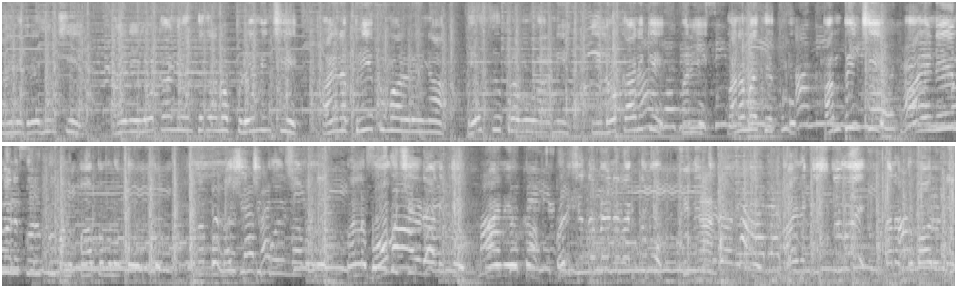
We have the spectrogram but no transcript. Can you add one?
ఆయన గ్రహించి ఆయన ఈ లోకాన్ని ఎంతగానో ప్రేమించి ఆయన ప్రియ కుమారుడైన యేసు ప్రభు వారిని ఈ లోకానికి మరి మన మధ్యకు పంపించి ఆయనే మన కొరకు మన పాపముల కొరకు మనము నశించిపోయినామని మన బాగు చేయడానికి ఆయన యొక్క పరిశుద్ధమైన రక్తము చిందించడానికి ఆయనకి తన కుమారుణ్ణి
